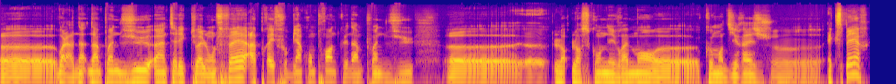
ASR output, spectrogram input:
Euh, voilà, d'un point de vue intellectuel, on le fait. Après, il faut bien comprendre que d'un point de vue, euh, lorsqu'on est vraiment, euh, comment dirais-je, expert,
